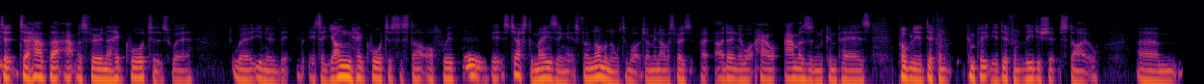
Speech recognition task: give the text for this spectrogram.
to to have that atmosphere in the headquarters where where you know the, it's a young headquarters to start off with. Mm. It's just amazing. It's phenomenal to watch. I mean, I suppose I, I, don't know what how Amazon compares. Probably a different, completely a different leadership style. Um,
